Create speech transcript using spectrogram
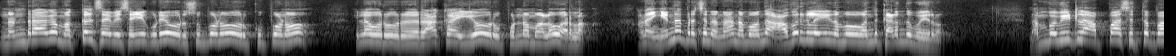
நன்றாக மக்கள் சேவை செய்யக்கூடிய ஒரு சுப்பனோ ஒரு குப்பனோ இல்லை ஒரு ஒரு ராக்காயியோ ஒரு பொன்னம்மாலோ வரலாம். ஆனால் இங்கே என்ன பிரச்சனைனா நம்ம வந்து அவர்களையும் நம்ம வந்து கடந்து போயிடுறோம். நம்ம வீட்டில் அப்பா சித்தப்பா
